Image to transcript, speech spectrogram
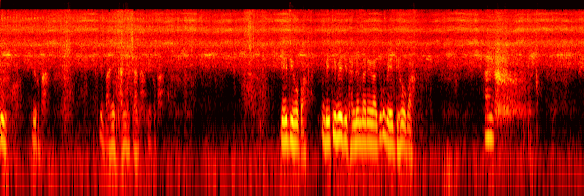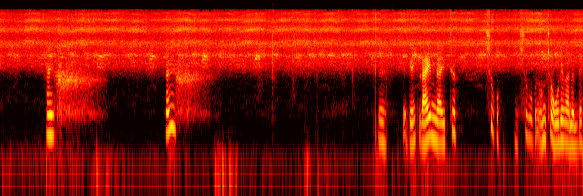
응, 이거 봐. 이거 많이 달리잖아. 이거 봐. 메디호박. 메디메디 달렸나 해가지고 메디호박. 아이고. 아이고. 아이고. 네, 이게 라임라이트 수국. 이 수국은 엄청 오래 가는데,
